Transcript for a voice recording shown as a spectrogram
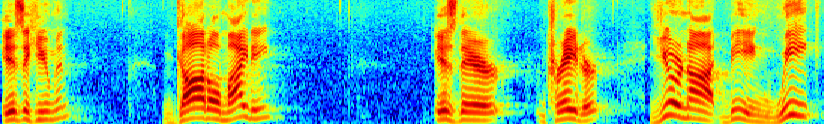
is a human. God Almighty is their creator. You're not being weak.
